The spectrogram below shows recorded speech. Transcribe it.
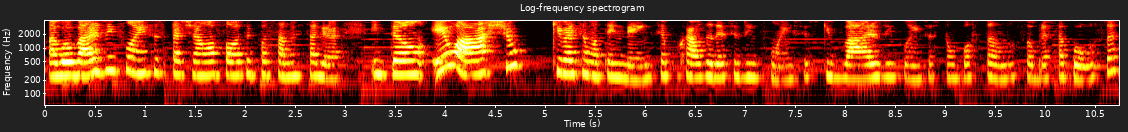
Pagou vários influencers para tirar uma foto e postar no Instagram. Então, eu acho que vai ser uma tendência por causa desses influencers, que vários influencers estão postando sobre essa bolsa.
